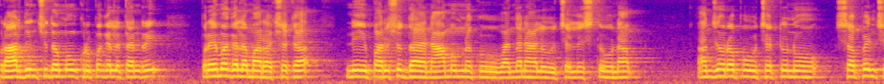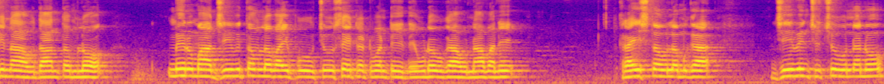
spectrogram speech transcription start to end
ప్రార్థించుదము కృపగల తండ్రి ప్రేమగల మా రక్షక నీ పరిశుద్ధ నామంనకు వందనాలు చెల్లిస్తూ ఉన్నాం. అంజూరపు చెట్టును శపించిన ఉదాంతంలో మీరు మా జీవితంల వైపు చూసేటటువంటి దేవుడవుగా ఉన్నావని క్రైస్తవులముగా జీవించుచు ఉన్నను.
